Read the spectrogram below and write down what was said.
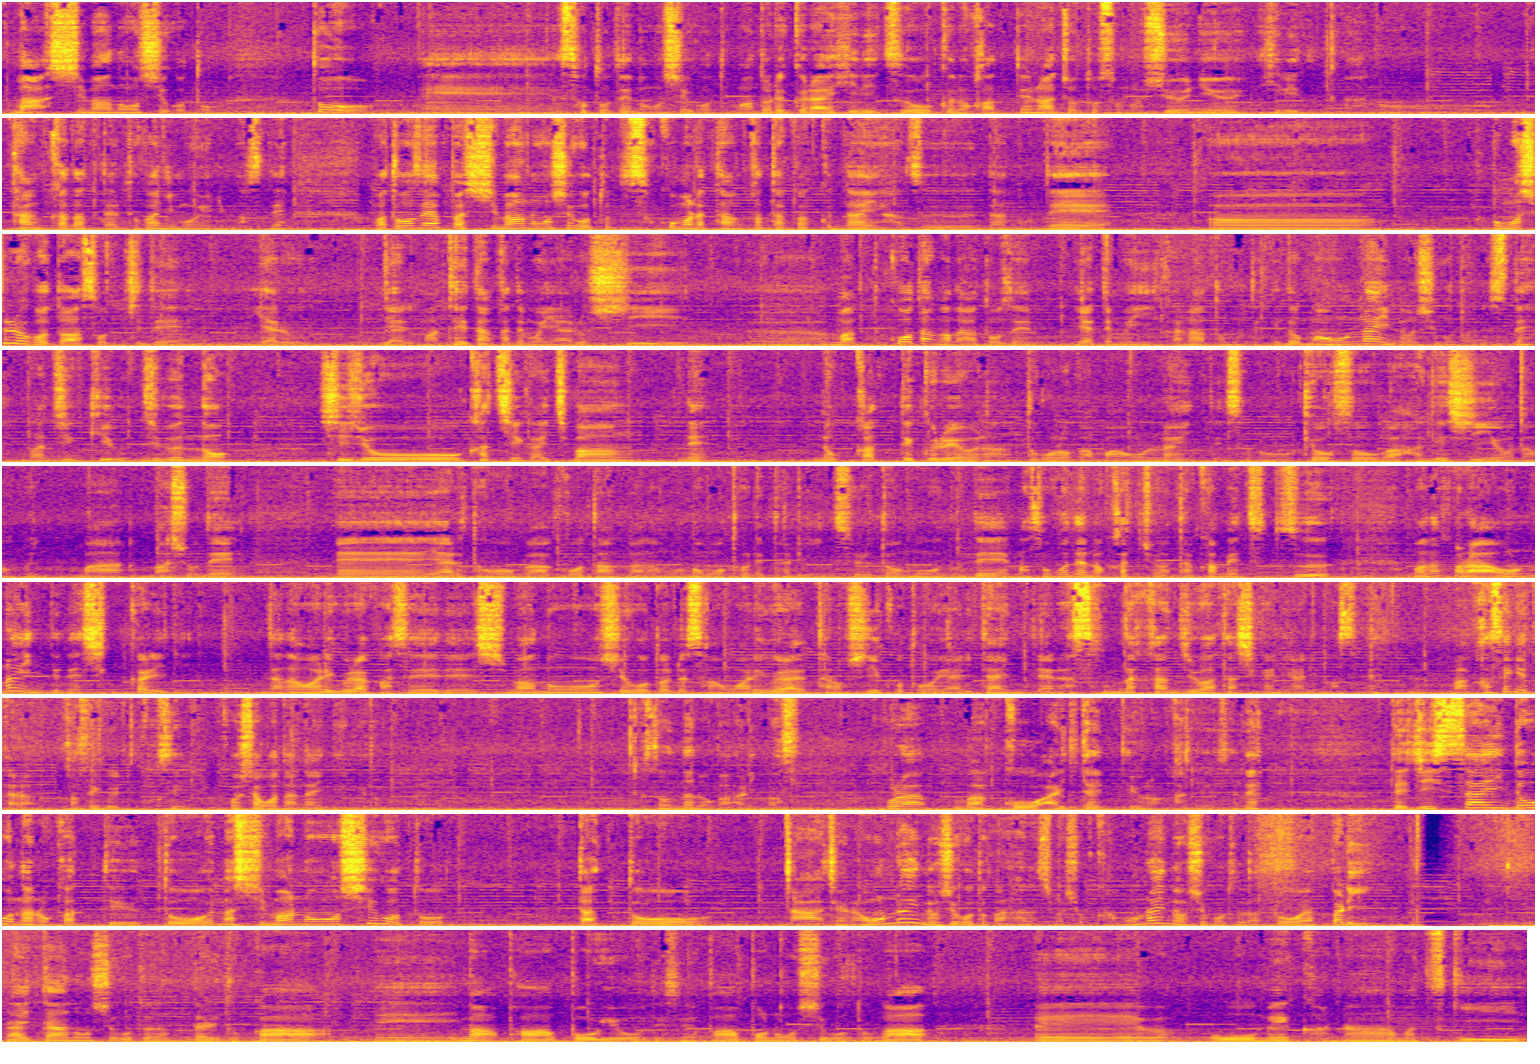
まあ島のお仕事と、えー、外でのお仕事、まあ、どれくらい比率を置くのかっていうのはちょっとその収入比率あの単価だったりとかにもよりますね、まあ、当然やっぱ島のお仕事ってそこまで単価高くないはずなのでうーん面白いことはそっちでやるやる、まあ、低単価でもやるし、うんまあ、高単価なら当然やってもいいかなと思うんだけど、まあ、オンラインのお仕事ですね、まあ、自自分の市場価値が一番ね乗っかってくるようなところが、まあ、オンラインでその競争が激しいような、まあ、場所で、えー、やると方が高単価なものも取れたりすると思うので、まあ、そこでの価値は高めつつ、まあ、だからオンラインでねしっかり7割ぐらい稼いで島のお仕事で3割ぐらい楽しいことをやりたいみたいなそんな感じは確かにありますね、うん、まあ、稼げたら稼ぐに越したことはないんだけど、そんなのがあります。これはまこうありたいっていうような感じですよね。で実際どうなのかっていうと今島のお仕事ってだとあ違うなオンラインのお仕事から話しましょうか。オンラインのお仕事だとやっぱりライターのお仕事だったりとか、えー、今パワポ業ですね。パワポのお仕事が、えー、多めかな、まあ、月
